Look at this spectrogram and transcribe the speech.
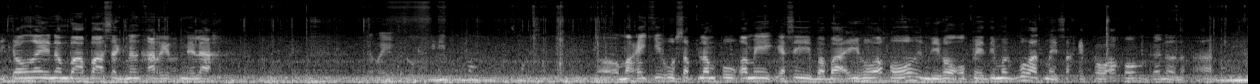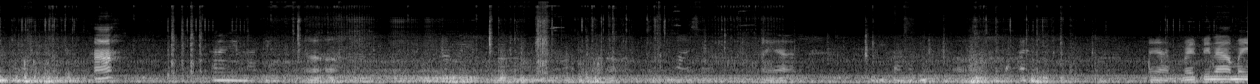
ikaw ngayon ang babasag ng karir nila. Sabay ko. Hindi po bang? Oo, makikiusap lang po kami kasi babae ho ako, hindi ho ako pwede magbuhat, may sakit ho ako, ganun. Ha? Ha? Tanungin natin. Oo. Ah, sir. Ayan. Sige, pasok mo. Oo. Bakal. Ayan, may tinamay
